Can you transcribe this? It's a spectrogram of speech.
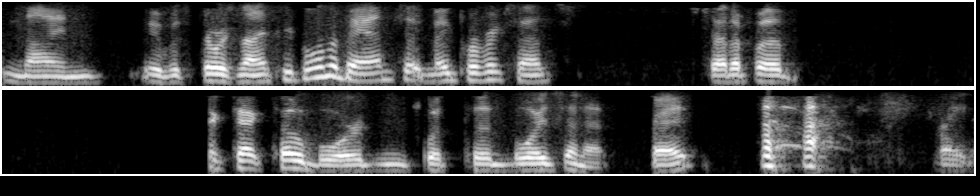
nine. It was there was nine people in the band, so it made perfect sense. Set up a tic tac toe board and put the boys in it, right? right.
